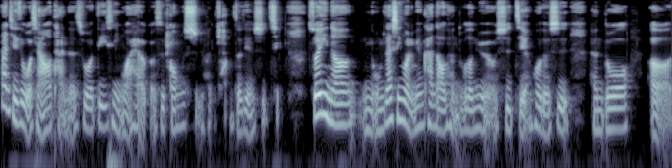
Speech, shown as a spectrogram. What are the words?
但其实我想要谈的，除了低薪以外，还有个是工时很长这件事情。所以呢，嗯，我们在新闻里面看到很多的虐儿事件，或者是很多呃，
